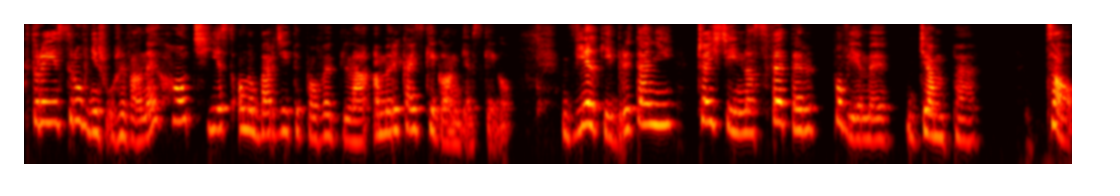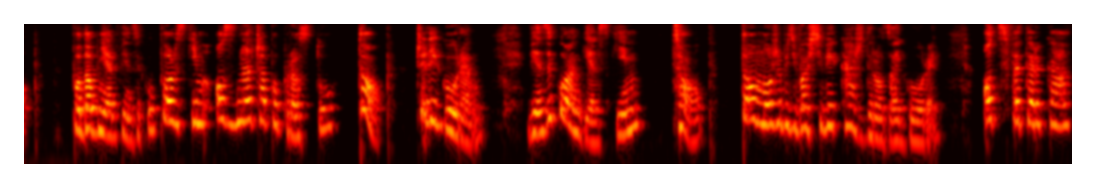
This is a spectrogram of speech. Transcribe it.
które jest również używane, choć jest ono bardziej typowe dla amerykańskiego angielskiego. W Wielkiej Brytanii częściej na sweter powiemy jumper. Top, podobnie jak w języku polskim, oznacza po prostu top, czyli górę. W języku angielskim top to może być właściwie każdy rodzaj góry. Od sweterka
